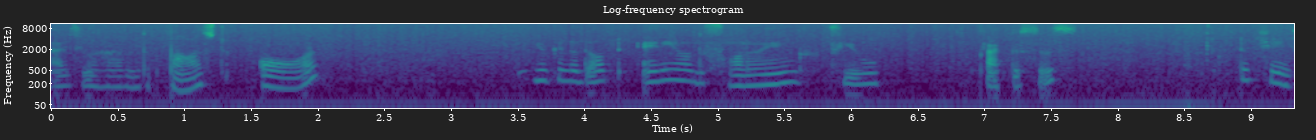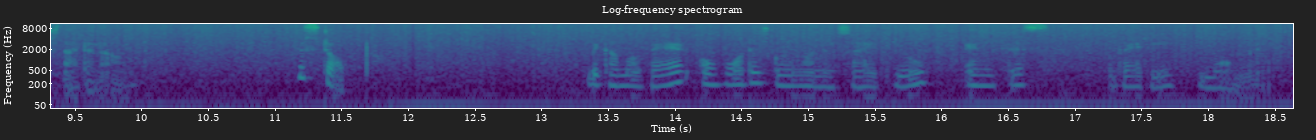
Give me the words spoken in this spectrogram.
as you have in the past, or you can adopt any of the following few practices to change that around to stop. Become aware of what is going on inside you in this very moment.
